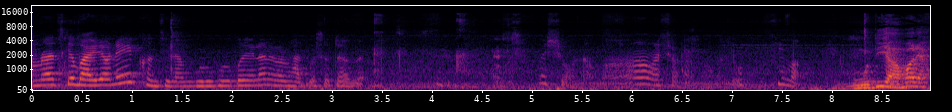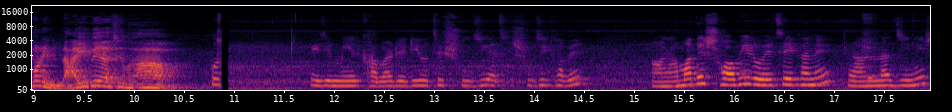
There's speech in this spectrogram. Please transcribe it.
আমরা আজকে বাইরে অনেকক্ষণ ছিলাম। ঘুরু ঘুরু করে এলাম এবার ভাত বসাতে হবে। আমার সোনা মা আমার সোনা মা লক্ষ্মী মা। মোদি আবার এখন লাইভে আছে ভাব। এই যে মেয়ের খাবার রেডি হচ্ছে সুজি আছে সুজি খাবে। আর আমাদের সবই রয়েছে এখানে রান্নার জিনিস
